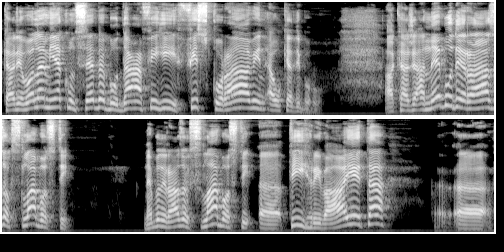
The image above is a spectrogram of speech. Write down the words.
kad je volem jekun sebebu dafihi fisku ravin au kedibuhu. A kaže, a ne bude razlog slabosti, ne bude razlog slabosti uh, tih rivajeta, uh,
